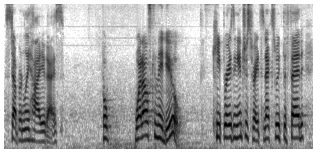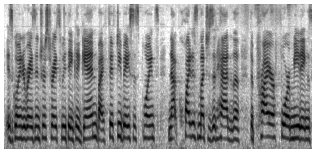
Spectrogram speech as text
stubbornly high, you guys. But what else can they do? Keep raising interest rates. Next week, the Fed is going to raise interest rates, we think, again by 50 basis points, not quite as much as it had in the, the prior four meetings.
